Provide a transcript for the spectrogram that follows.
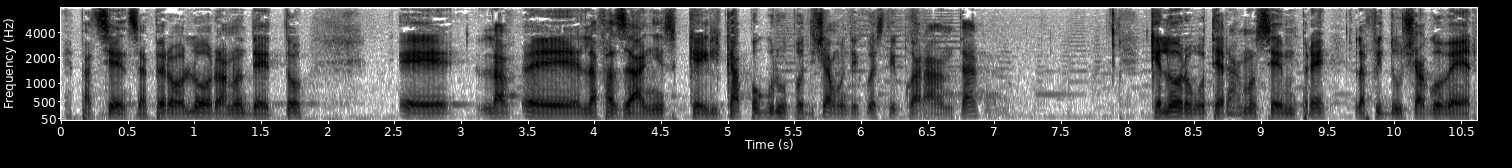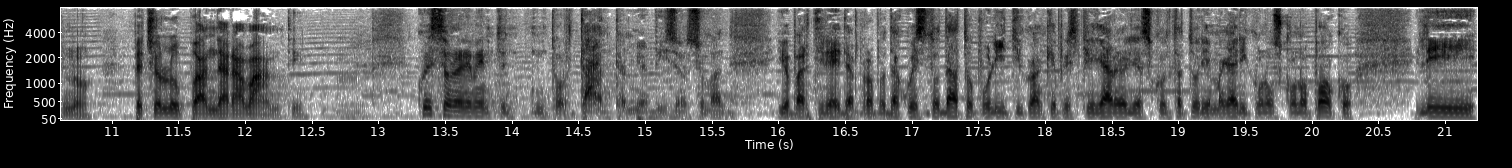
e pazienza, però loro hanno detto eh, la, eh, la Fasagnis, che è il capogruppo diciamo, di questi 40, che loro voteranno sempre la fiducia al governo, perciò lui può andare avanti. Questo è un elemento importante a mio avviso, insomma, io partirei da, proprio da questo dato politico anche per spiegare agli ascoltatori che magari conoscono poco le,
